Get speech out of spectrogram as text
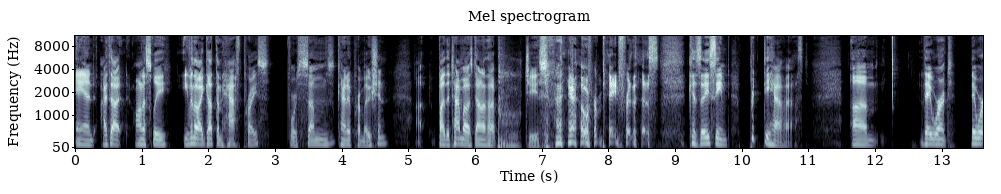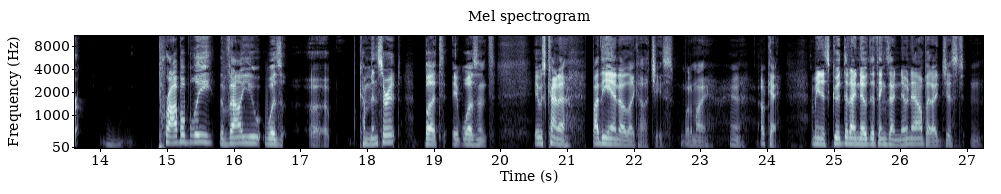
and I thought honestly, even though I got them half price for some kind of promotion, uh, by the time I was done, I thought, "Phew, geez, I overpaid for this because they seemed pretty half-assed. Um, they weren't. They were probably the value was uh, commensurate, but it wasn't. It was kind of by the end. I was like, oh, geez, what am I? eh, okay. I mean, it's good that I know the things I know now, but I just. mm.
